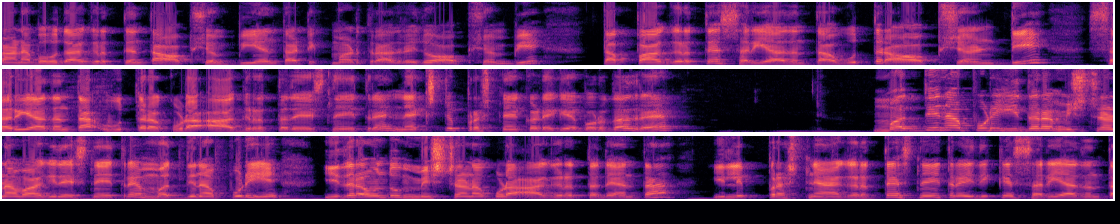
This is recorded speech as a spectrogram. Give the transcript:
ಕಾಣಬಹುದಾಗಿರುತ್ತೆ ಅಂತ ಆಪ್ಷನ್ ಬಿ ಅಂತ ಟಿಕ್ ಮಾಡ್ತಾರೆ. ಆದರೆ ಇದು ಆಪ್ಷನ್ ಬಿ ತಪ್ಪಾಗಿರುತ್ತೆ, ಸರಿಯಾದಂಥ ಉತ್ತರ ಆಪ್ಷನ್ ಡಿ ಸರಿಯಾದಂಥ ಉತ್ತರ ಕೂಡ ಆಗಿರುತ್ತದೆ ಸ್ನೇಹಿತರೆ. ನೆಕ್ಸ್ಟ್ ಪ್ರಶ್ನೆ ಕಡೆಗೆ ಬರೋದಾದರೆ, ಮದ್ದಿನ ಪುಡಿ ಇದರ ಮಿಶ್ರಣವಾಗಿದೆ ಸ್ನೇಹಿತರೆ. ಮದ್ದಿನ ಪುಡಿ ಇದರ ಒಂದು ಮಿಶ್ರಣ ಕೂಡ ಆಗಿರುತ್ತದೆ ಅಂತ ಇಲ್ಲಿ ಪ್ರಶ್ನೆ ಆಗಿರುತ್ತೆ. ಸ್ನೇಹಿತರೆ, ಇದಕ್ಕೆ ಸರಿಯಾದಂಥ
